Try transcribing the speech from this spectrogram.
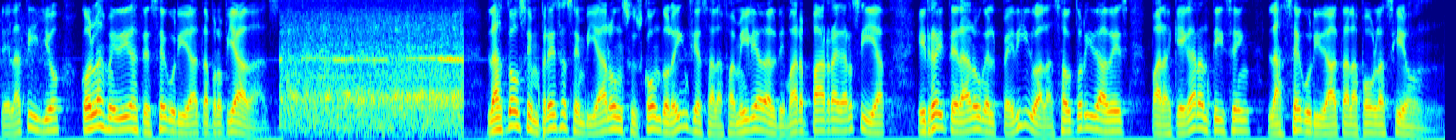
de Latillo con las medidas de seguridad apropiadas. Las dos empresas enviaron sus condolencias a la familia de Aldemar Parra García y reiteraron el pedido a las autoridades para que garanticen la seguridad a la población.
